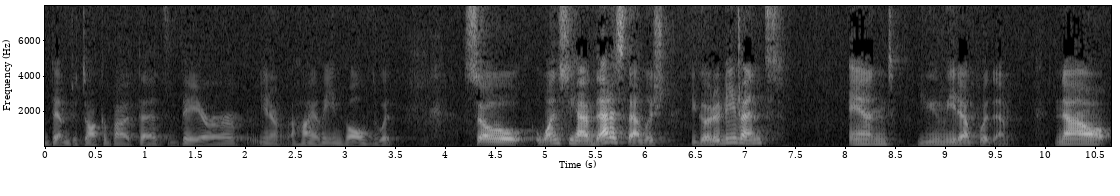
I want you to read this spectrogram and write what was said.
them to talk about that they are, you know, highly involved with. So once you have that established, you go to the event and you meet up with them. Now,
